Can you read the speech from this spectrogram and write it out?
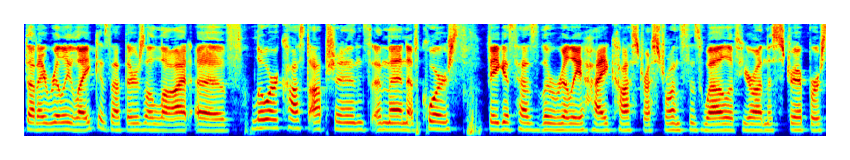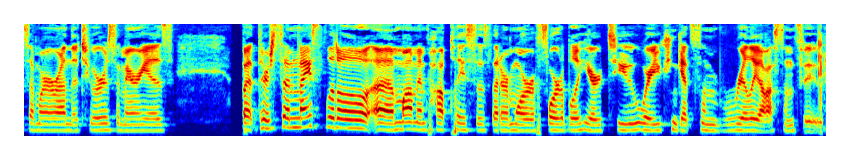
that I really like is that there's a lot of lower cost options. And then, of course, Vegas has the really high cost restaurants as well if you're on the strip or somewhere around the tourism areas. But there's some nice little uh, mom and pop places that are more affordable here too, where you can get some really awesome food.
